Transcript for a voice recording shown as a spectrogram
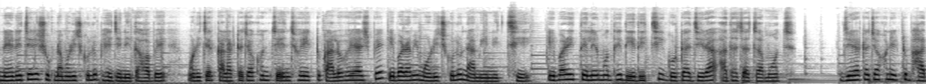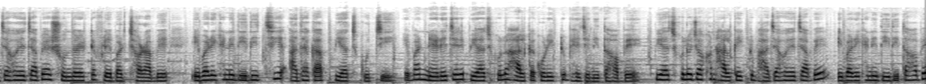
নেড়ে চেড়ে শুকনা মরিচগুলো ভেজে নিতে হবে। মরিচের কালারটা যখন চেঞ্জ হয়ে একটু কালো হয়ে আসবে, এবার আমি মরিচগুলো নামিয়ে নিচ্ছি। এবার এই তেলের মধ্যে দিয়ে দিচ্ছি গোটা জিরা আধা চা চামচ। জিরাটা যখন একটু ভাজা হয়ে যাবে আর সুন্দর একটা ফ্লেভার ছড়াবে, এবার এখানে দিয়ে দিচ্ছি আধা কাপ পেঁয়াজ কুচি। এবার নেড়ে চেড়ে পেঁয়াজগুলো হালকা করে একটু ভেজে নিতে হবে। পেঁয়াজগুলো যখন হালকা একটু ভাজা হয়ে যাবে, এবার এখানে দিয়ে দিতে হবে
